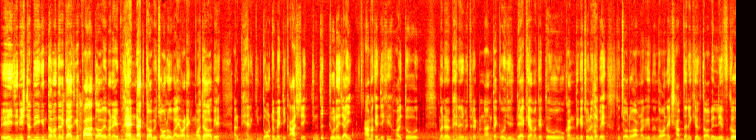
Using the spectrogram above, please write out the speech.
এই জিনিসটা দিয়ে কিন্তু আমাদেরকে আজকে পালাতে হবে। মানে ভ্যান ডাকতে হবে। চলো ভাই, অনেক মজা হবে। আর ভ্যান কিন্তু অটোমেটিক আসে, কিন্তু চলে যায় আমাকে দেখে হয়তো মানে ভ্যানের ভিতরে একটা নান থাকে। ওই যদি দেখে আমাকে, তো ওখান থেকে চলে যাবে। তো চলো, আমাকে কিন্তু অনেক সাবধানে খেলতে হবে। লেটস গো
